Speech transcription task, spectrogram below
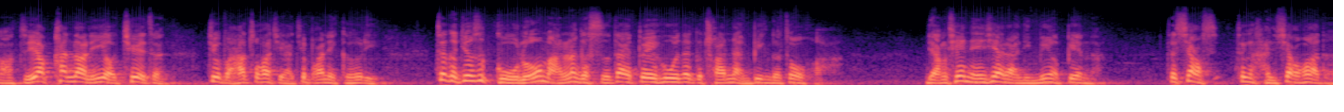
啊，只要看到你有确诊。就把他抓起来，就把你隔离，这个就是古罗马那个时代对付那个传染病的做法。两千年下来，你没有变了，这笑这个很笑话的。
